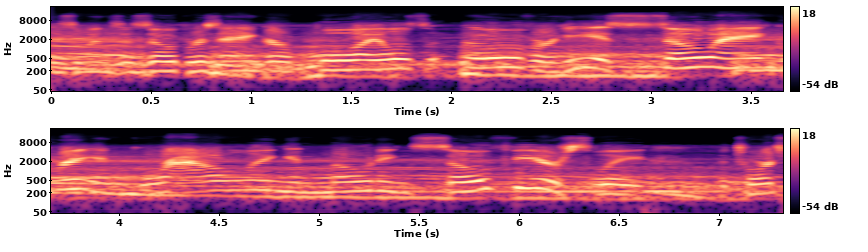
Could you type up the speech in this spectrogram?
is when Zozobra's anger boils over. He is so angry and growling and moaning so fiercely. The torch.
